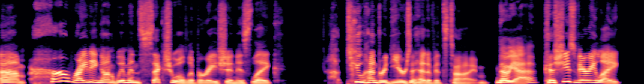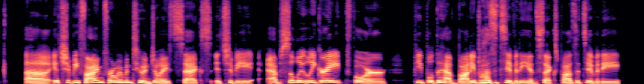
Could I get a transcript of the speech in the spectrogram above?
Um her writing on women's sexual liberation is like 200 years ahead of its time. Oh, yeah. Because she's very like, uh, it should be fine for women to enjoy sex. It should be absolutely great for people to have body positivity and sex positivity.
